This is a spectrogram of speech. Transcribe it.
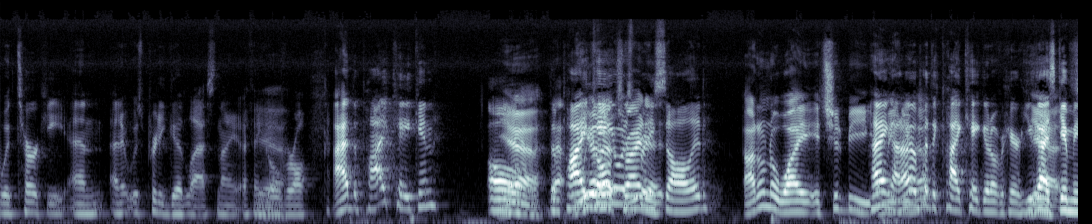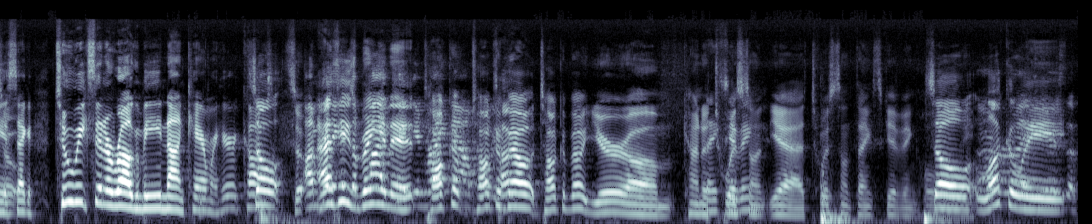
with turkey and and it was pretty good last night. I think Yeah. overall. I had the PieCaken. Oh, Yeah. The that- pie we all was pretty it. solid. I don't know why it should be. I Hang mean, on, I'm gonna have- put the PieCaken over here. You Yeah, guys give me a second. Two weeks in a row, I'm gonna be eating on camera. Here it comes. So, So I'm as he's bringing it, talk right ab- now talk for about talk about your um kind of twist on yeah twist on Thanksgiving. So, Holy- All right, luckily, here's the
